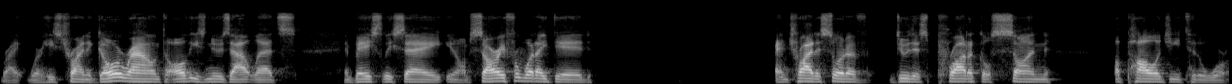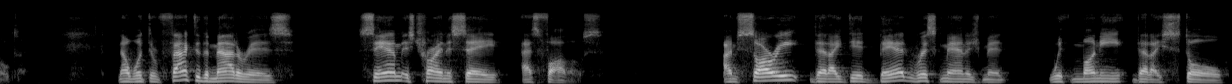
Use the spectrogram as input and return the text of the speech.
right? Where he's trying to go around to all these news outlets and basically say, you know, I'm sorry for what I did and try to sort of do this prodigal son apology to the world. Now, what the fact of the matter is, Sam is trying to say as follows I'm sorry that I did bad risk management with money that I stole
